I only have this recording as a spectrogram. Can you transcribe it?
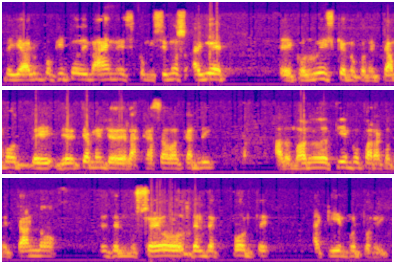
de llevar un poquito de imágenes como hicimos ayer eh, con Luis, que nos conectamos de- directamente de la Casa Bacardí a lo mejor no da tiempo para conectarnos desde el Museo del Deporte aquí en Puerto Rico.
